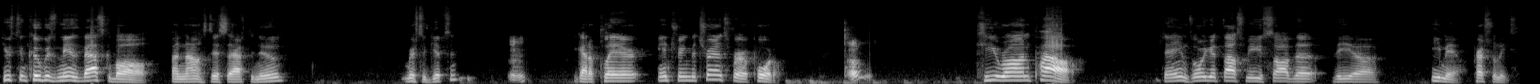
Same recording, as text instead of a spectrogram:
Houston Cougars men's basketball announced this afternoon. Mr. Gibson, mm-hmm. You got a player entering the transfer portal. Oh. Kieron Powell. James, what were your thoughts when you saw the the uh, email press release?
